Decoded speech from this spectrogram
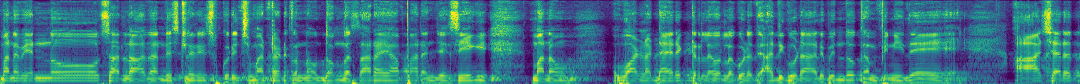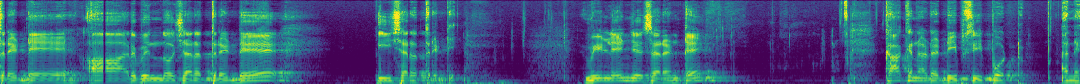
మనం ఎన్నోసార్లు ఆదాన్ డిస్టిలరీస్ గురించి మాట్లాడుకున్నాం. దొంగ సారా వ్యాపారం చేసి మనం వాళ్ళ డైరెక్టర్ లెవెల్లో కూడా అది కూడా అరబిందో కంపెనీదే. ఆ శరత్ రెడ్డే ఆ అరబిందో శరత్ రెడ్డే ఈ శరత్ రెడ్డి. వీళ్ళు ఏం చేశారంటే కాకినాడ డీప్ సీ పోర్ట్ అనే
